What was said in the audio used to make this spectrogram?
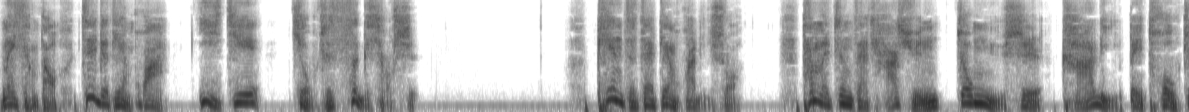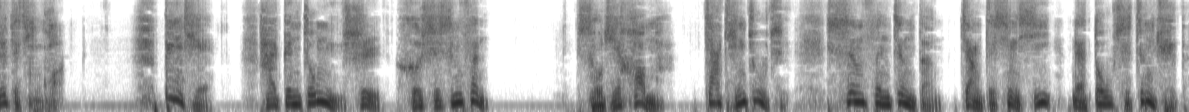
没想到这个电话一接。就是四个小时。骗子在电话里说，他们正在查询周女士卡里被透支的情况，并且还跟周女士核实身份、手机号码、家庭住址、身份证等这样的信息，那都是正确的。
